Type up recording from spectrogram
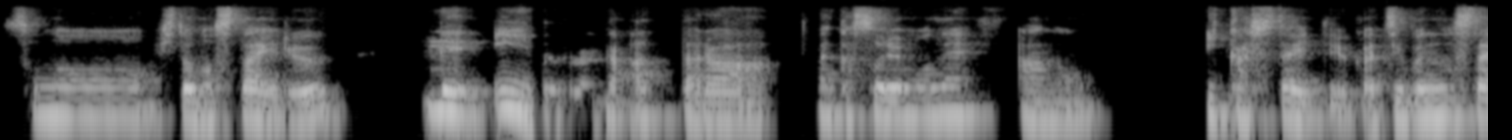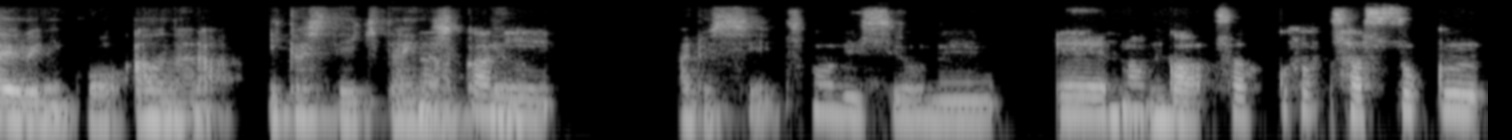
その人のスタイルでいい部分があったら、なんかそれもねあの生かしたいというか自分のスタイルにこう合うなら生かしていきたいなっていうの確かに、あるし。そうですよね。えーなんかさ早速、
